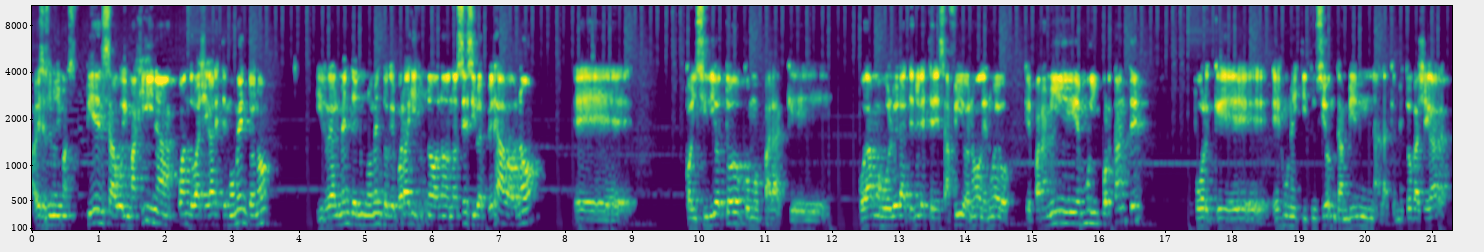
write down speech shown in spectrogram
a veces uno piensa o imagina cuándo va a llegar este momento, ¿no? Y realmente en un momento que por ahí no, no, no sé si lo esperaba o no, eh, coincidió todo como para que podamos volver a tener este desafío, ¿no? De nuevo, que para mí es muy importante porque es una institución también a la que me toca llegar,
